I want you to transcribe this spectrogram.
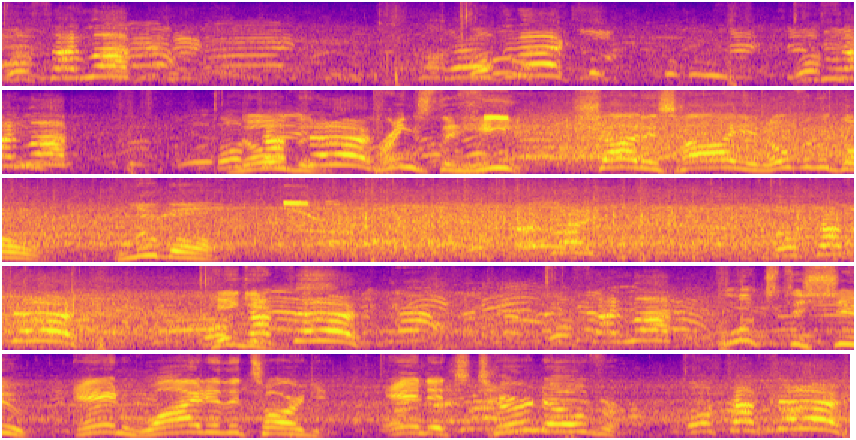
Ball side left. Ball to next. Ball side left. Ball top center. brings the heat. Shot is high and over the goal. Blue ball. Ball side right. Ball top center. Ball Higgins. top center. Ball side left. Looks to shoot and wide of the target. And it's turned over. Ball top center.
